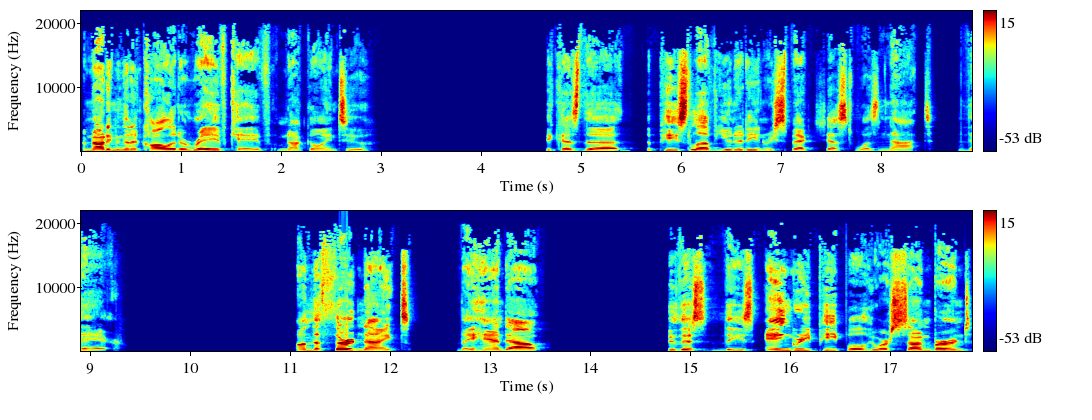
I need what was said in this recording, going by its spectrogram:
I'm not even going to call it a rave cave. I'm not going to. Because the the peace, love, unity, and respect just was not there. On the third night, they hand out to this these angry people who are sunburned,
